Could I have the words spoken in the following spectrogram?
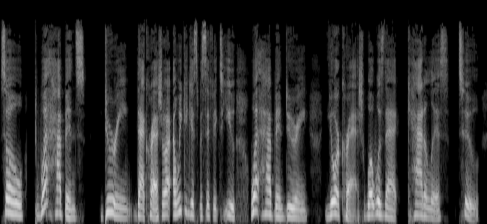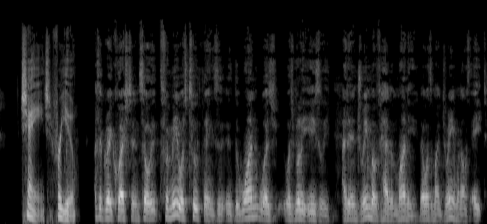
So what happens during that crash? Or we can get specific to you. What happened during your crash? What was that catalyst to change for you? That's a great question. So for me, it was two things. The one was was really easily. I didn't dream of having money. That wasn't my dream when I was eight.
